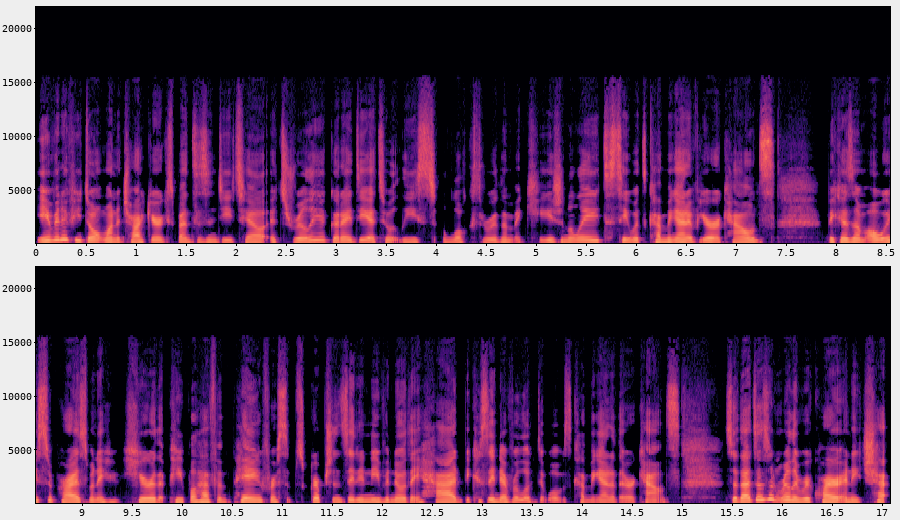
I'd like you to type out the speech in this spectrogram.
even if you don't want to track your expenses in detail, it's really a good idea to at least look through them occasionally to see what's coming out of your accounts. Because I'm always surprised when I hear that people have been paying for subscriptions they didn't even know they had because they never looked at what was coming out of their accounts. So, that doesn't really require any check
